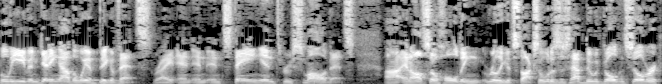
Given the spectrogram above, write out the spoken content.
believe in getting out of the way of big events, right? And, and, and staying in through small events. Uh, and also holding really good stocks. So what does this have to do with gold and silver?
